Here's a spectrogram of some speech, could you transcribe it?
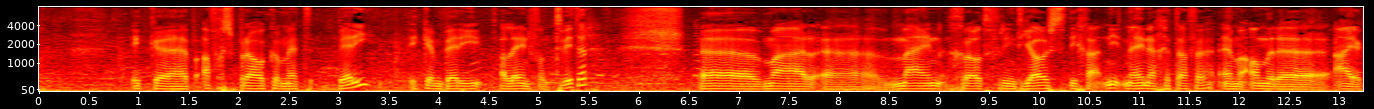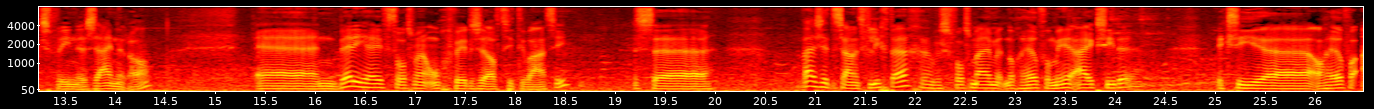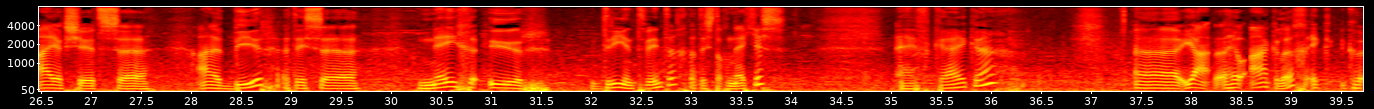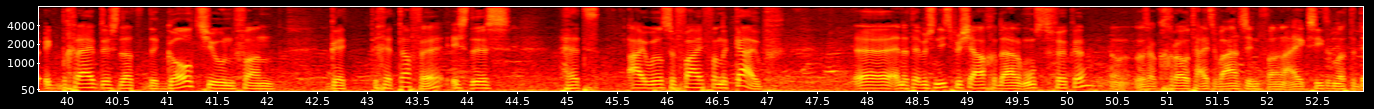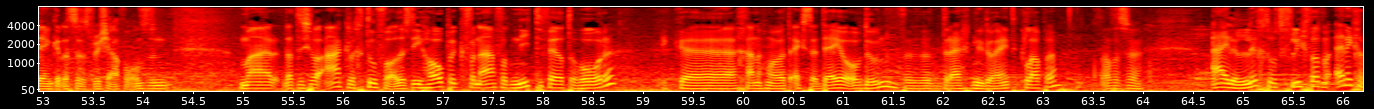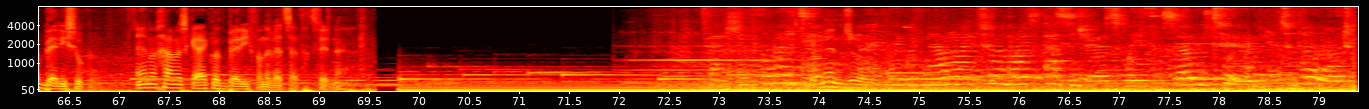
Ik eh, heb afgesproken met Barry. Ik ken Barry alleen van Twitter. Eh, maar eh, mijn grote vriend Joost die gaat niet mee naar Getafe. En mijn andere Ajax-vrienden zijn er al. En Barry heeft volgens mij ongeveer dezelfde situatie. Dus eh, wij zitten samen in het vliegtuig. En volgens mij met nog heel veel meer Ajaxiden. Ik zie al heel veel Ajax-shirts aan het bier. Het is eh 9 uur 23. Dat is toch netjes? Even kijken. Eh, ja, heel akelig. Ik, ik, ik begrijp dus dat de goal-tune van Get- Getafe is dus het I Will Survive van de Kuip. Eh, en dat hebben ze niet speciaal gedaan om ons te fucken. Dat is ook grootheidswaanzin van een ajax om dat te denken dat ze dat speciaal voor ons doen. Maar dat is wel akelig toeval. Dus die hoop ik vanavond niet te veel te horen. Ik eh, ga nog maar wat extra deo opdoen. Daar dreig ik nu doorheen te klappen. Het is altijd ijle lucht op het vliegveld. Maar- En ik ga Berry zoeken. En dan gaan we eens kijken wat Berry van de wedstrijd gaat vinden. We would now like to invite passengers with Zone 2 to board.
